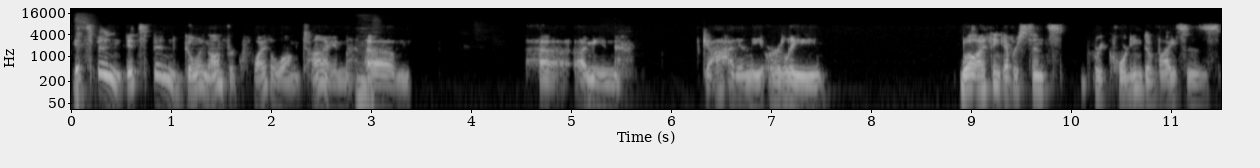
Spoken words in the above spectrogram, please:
it's been it's been going on for quite a long time. Mm. Um, uh, I mean, God, in the early, well, I think ever since recording devices,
